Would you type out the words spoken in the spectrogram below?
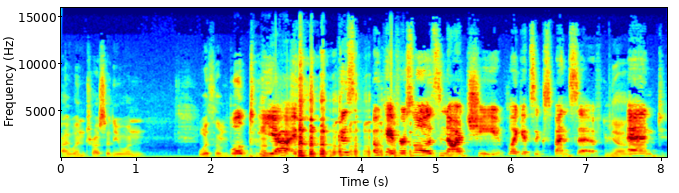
I wouldn't trust anyone with them. Well, yeah, Because okay, first of all, it's not cheap. Like it's expensive, yeah, and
